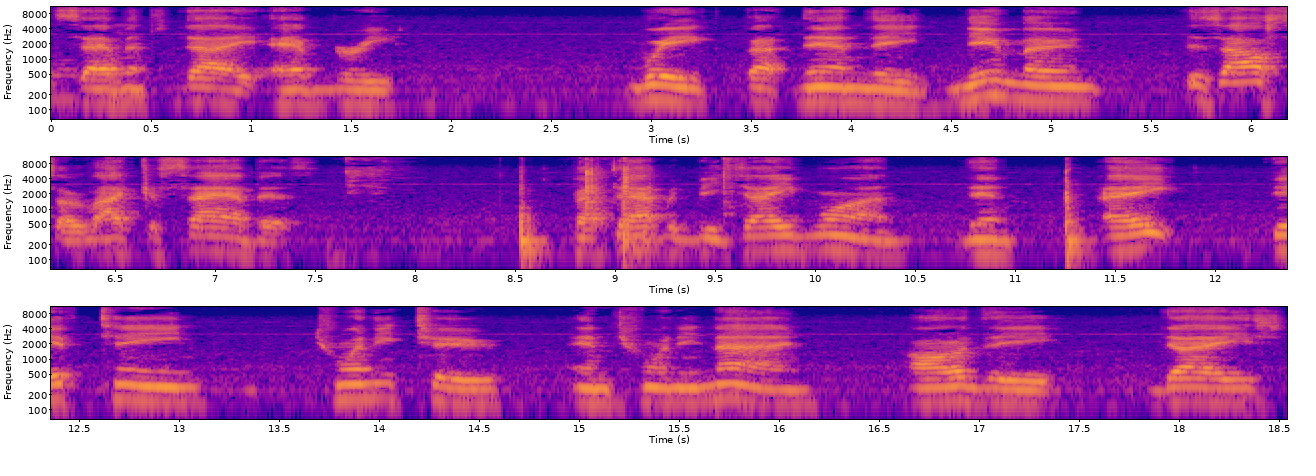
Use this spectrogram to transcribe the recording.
seventh day every week. But then the new moon is also like a Sabbath. But that would be day one. Then 8, 15, 22, and 29 are the days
